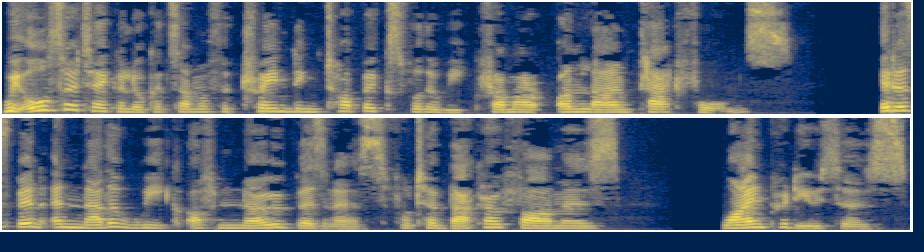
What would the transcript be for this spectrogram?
We also take a look at some of the trending topics for the week from our online platforms. It has been another week of no business for tobacco farmers, wine producers,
